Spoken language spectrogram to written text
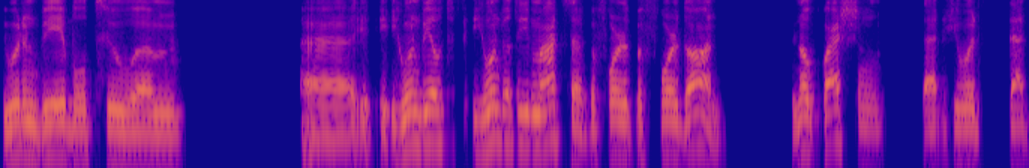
he wouldn't be able to um, uh, he, wouldn't be able to he wouldn't be able to eat matzah before before dawn. There's no question that he would that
